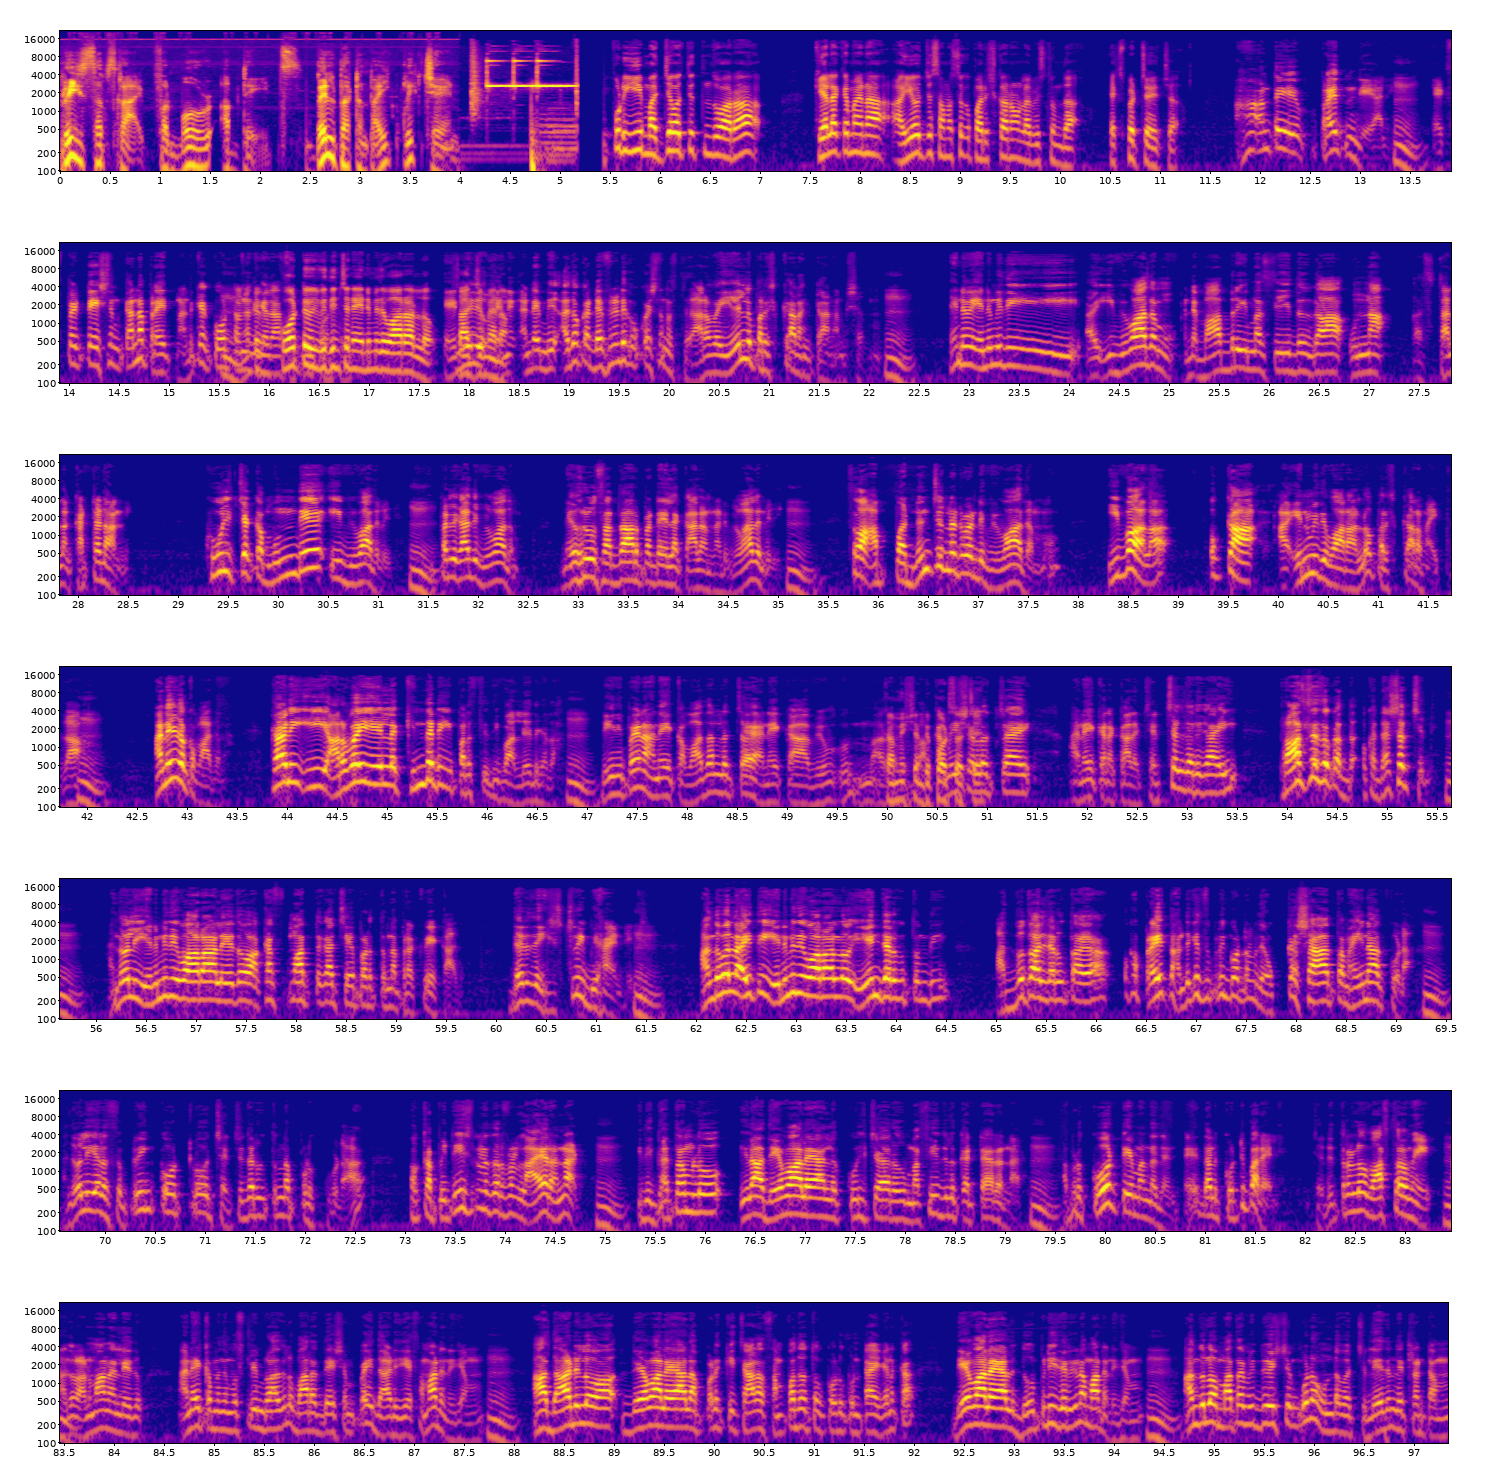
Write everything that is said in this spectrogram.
Please subscribe for more updates bell button pi click చేయండి. ఇప్పుడు ఈ మధ్యవర్తిత్వం ద్వారా కీలకమైన అయోధ్య సమస్యకు పరిష్కారం లభిస్తుందా? ఎక్స్పెక్ట్ చేయొచ్చా? ఆ, అంటే ప్రయత్నం చేయాలి. Hmm. ఎక్స్పెక్టేషన్ కన్నా ప్రయత్నం. అందుకే కోర్టు అన్నది కదా కోర్టు విధించిన ఎనిమిది వారాల్లో అంటే అదొక డెఫినెట్గా క్వశ్చన్ వస్తుంది. అరవై ఏళ్ళు పరిష్కారం కాని అంశం ఉమ్, ఎనిమిది ఎనిమిది ఈ వివాదం అంటే బాబ్రీ మసీదుగా ఉన్న స్థల కట్టడాన్ని కూల్చక ముందే ఈ వివాదం ఇది. ఇప్పటిది కాదు వివాదం. నెహ్రూ సర్దార్ పటేళ్ళ కాలం నాటి వివాదం ఇది. సో అప్పటి నుంచి ఉన్నటువంటి వివాదం ఇవాళ ఒక్క ఆ ఎనిమిది వారాల్లో పరిష్కారం అవుతుందా అనేది ఒక వాదన. కానీ ఈ అరవై ఏళ్ళ కిందటి ఈ పరిస్థితి ఇవాళ లేదు కదా. దీనిపైన అనేక వాదనలు వచ్చాయి అనేక కమిషన్లు వచ్చాయి. అనేక రకాల చర్చలు జరిగాయి. ప్రాసెస్ ఒక ఒక దశ వచ్చింది. అందువల్ల ఎనిమిది వారాలు ఏదో అకస్మాత్తుగా చేపడుతున్న ప్రక్రియ కాదు. There is a history behind it అందువల్ల అయితే ఎనిమిది వారాల్లో ఏం జరుగుతుంది? అద్భుతాలు జరుగుతాయా? ఒక ప్రయత్నం. అందుకే సుప్రీంకోర్టు అన్నది ఒక్క శాతం అయినా కూడా. ఉమ్, అందువల్ల ఇవాళ సుప్రీంకోర్టులో చర్చ జరుగుతున్నప్పుడు కూడా ఒక పిటిషనర్ తరఫున లాయర్ అన్నాడు. ఉమ్, ఇది గతంలో ఇలా దేవాలయాలను కూల్చారు మసీదులు కట్టారన్నారు ఉమ్, అప్పుడు కోర్టు ఏమన్నదంటే దాన్ని కొట్టిపారాయాలి. చరిత్రలో వాస్తవమే. అందులో అనుమానం లేదు. అనేక మంది ముస్లిం రాజులు భారతదేశంపై దాడి చేసే మాట నిజం. ఆ దాడిలో దేవాలయాలు అప్పటికి చాలా సంపదతో కూడుకుంటాయి కనుక దేవాలయాలు దోపిడీ జరిగిన మాట నిజం. అందులో మత విద్వేషం కూడా ఉండవచ్చు లేదని ఎట్లంటాం?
